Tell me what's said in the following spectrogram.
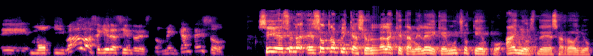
eh, motivado a seguir haciendo esto. Me encanta eso. Sí, es, una, es otra aplicación a la que también le dediqué mucho tiempo, años de desarrollo.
